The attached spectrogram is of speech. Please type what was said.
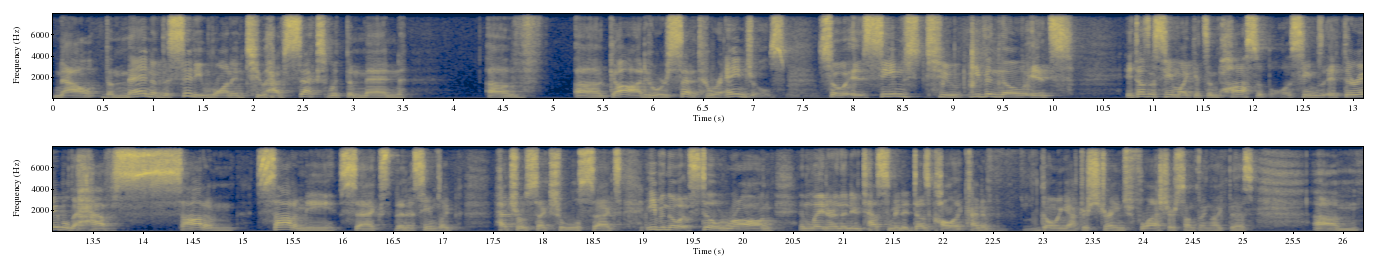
Now the men of the city wanted to have sex with the men of uh, God who were sent, who were angels. So it seems to even though it's it doesn't seem like it's impossible. It seems if they're able to have sodom sodomy sex, then it seems like heterosexual sex, even though it's still wrong. And later in the New Testament, it does call it kind of going after strange flesh or something like this. Um,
